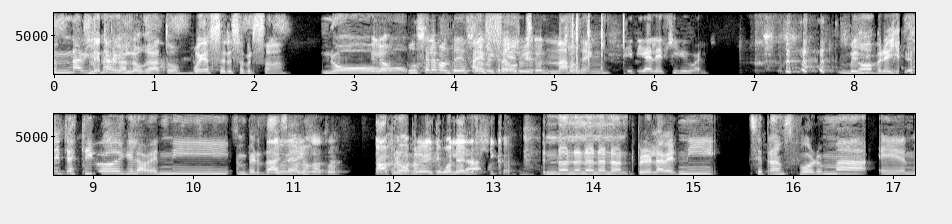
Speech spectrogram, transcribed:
Una Voy a cargar los gatos. Voy a ser esa persona. No. puse la pantalla solamente para que Nothing. Iría alérgica igual. no, pero yo soy testigo de que la Bernie, en verdad. Se los gatos. Ah, pero la Margarita igual es alérgica. No, no, no, no, no. Pero la Bernie se transforma en,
